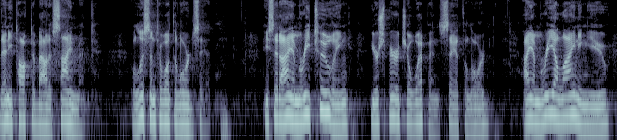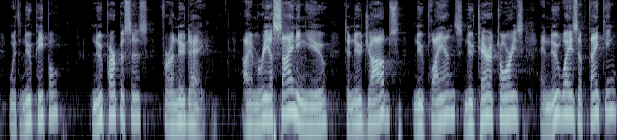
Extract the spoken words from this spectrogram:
Then he talked about assignment. Well, listen to what the Lord said. He said, I am retooling your spiritual weapons, saith the Lord. I am realigning you with new people, new purposes for a new day. I am reassigning you to new jobs, new plans, new territories, and new ways of thinking,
